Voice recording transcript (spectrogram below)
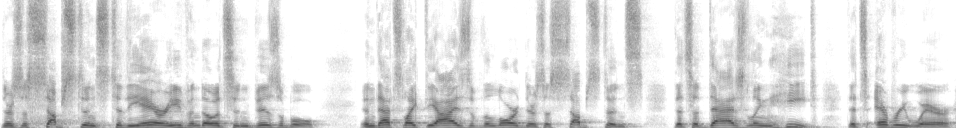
There's a substance to the air, even though it's invisible. And that's like the eyes of the Lord. There's a substance that's a dazzling heat that's everywhere.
